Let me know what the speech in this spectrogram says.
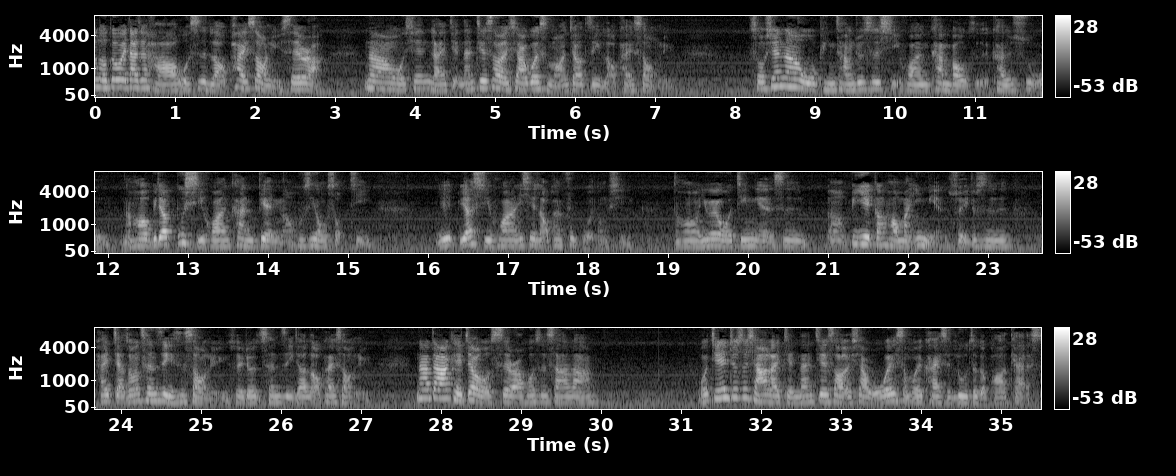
Hello，各位大家好，我是老派少女 Sarah。那我先来简单介绍一下为什么要叫自己老派少女。首先呢，我平常就是喜欢看报纸、看书，然后比较不喜欢看电脑或是用手机，也比较喜欢一些老派复古的东西。然后因为我今年是呃毕业刚好满一年，所以就是还假装称自己是少女，所以就称自己叫老派少女。那大家可以叫我 Sarah 或是莎拉。我今天就是想要来简单介绍一下我为什么会开始录这个 podcast。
